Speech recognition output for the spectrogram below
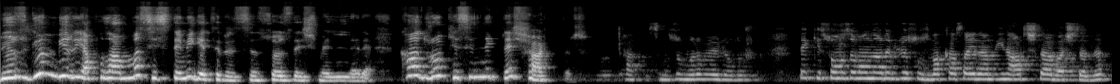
Düzgün bir yapılanma sistemi getirilsin sözleşmelilere. Kadro kesinlikle şarttır. Haklısınız. Umarım öyle olur. Peki son zamanlarda biliyorsunuz vaka sayılarında yine artışlar başladı.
